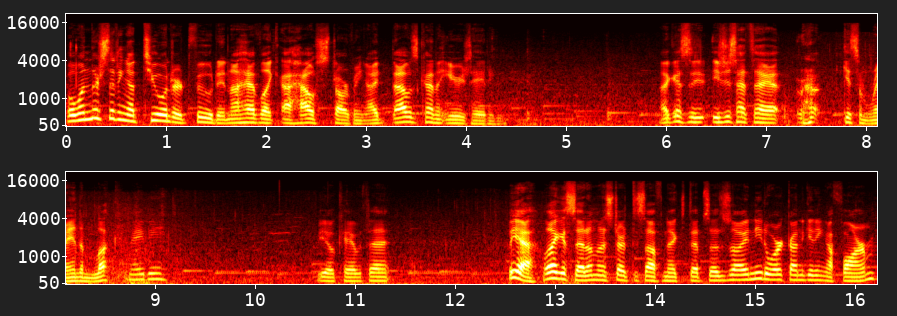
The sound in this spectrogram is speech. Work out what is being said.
Well, when they're sitting at 200 food and I have like a house starving, I that was kind of irritating. I guess you just have to get some random luck, maybe? Be okay with that? But yeah, like I said, I'm going to start this off next episode. So I need to work on getting a farm,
